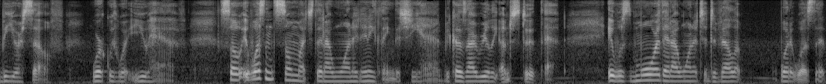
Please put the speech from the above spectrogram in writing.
be yourself, work with what you have. So it wasn't so much that I wanted anything that she had because I really understood that. It was more that I wanted to develop what it was that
